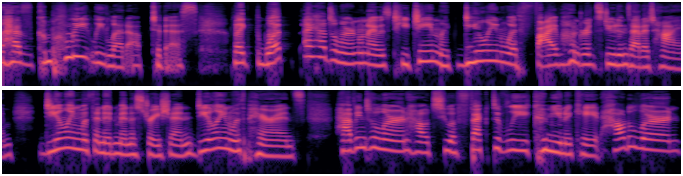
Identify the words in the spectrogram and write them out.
has completely led up to this. Like what I had to learn when I was teaching, like dealing with 500 students at a time, dealing with an administration, dealing with parents, having to learn how to effectively communicate, how to learn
